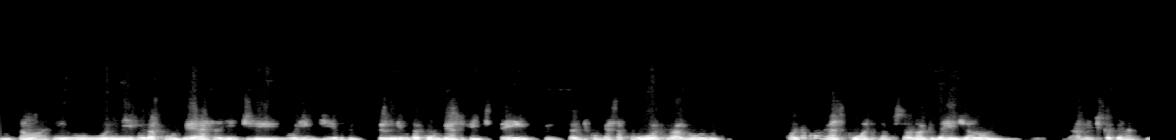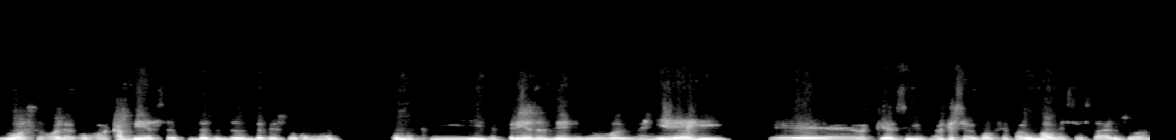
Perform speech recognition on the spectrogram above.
Então, assim, o, o, nível da conversa, a gente, hoje em dia, pelo nível da conversa que a gente tem, de conversar com outro aluno, quando eu converso com outro profissional aqui da região, a gente fica pensando, nossa, olha a cabeça da, da, da pessoa como, como que é presa, às vezes, no NR, é, ela quer, assim, ela quer ser, igual você fala, o mal necessário só.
